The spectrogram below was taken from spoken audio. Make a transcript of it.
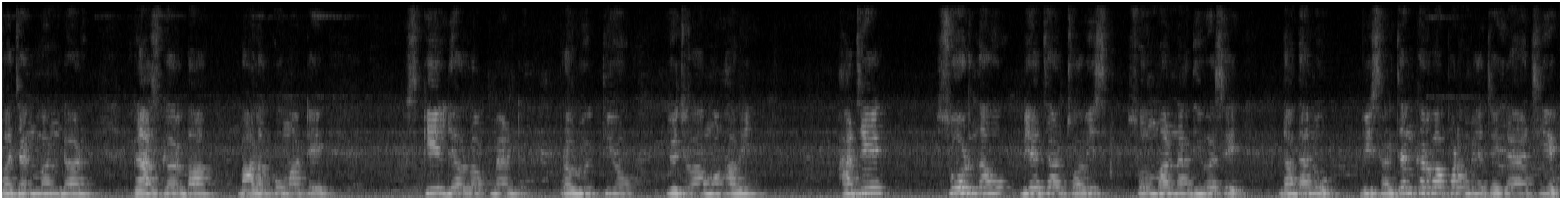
ભજન મંડળ રાસ ગરબા બાળકો માટે સ્કિલ ડેવલપમેન્ટ પ્રવૃત્તિઓ યોજવામાં આવી. આજે સોળ નવ બે હજાર ચોવીસ સોમવારના દિવસે દાદાનું વિસર્જન કરવા પણ અમે જઈ રહ્યા છીએ.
